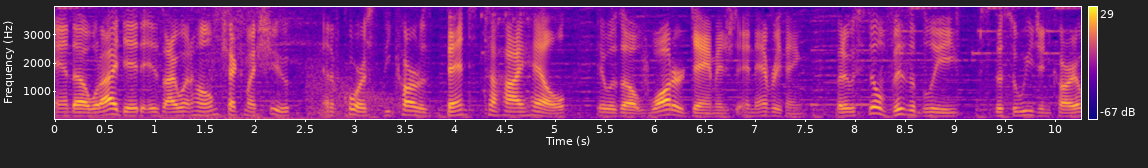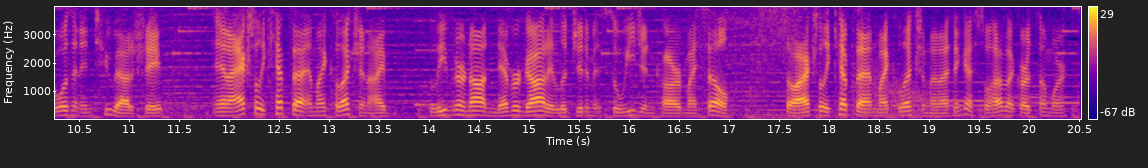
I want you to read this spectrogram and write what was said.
and uh, what I did is I went home, checked my shoe, and of course, the card was bent to high hell It was uh, water damaged and everything, but it was still visibly the Suijin card. It wasn't in too bad a shape, and I actually kept that in my collection. I, believe it or not, never got a legitimate Suijin card myself, so I actually kept that in my collection, and I think I still have that card somewhere.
